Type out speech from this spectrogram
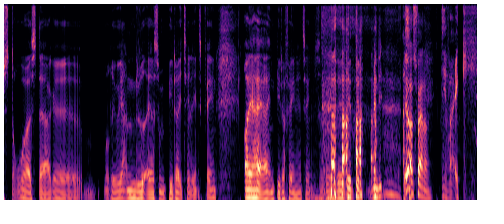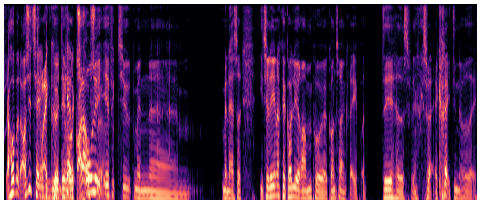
store og stærke øh, rivejern nyder jeg som bitter italiensk fan. Og jeg er en bitter fan af Italien, så det, det, det, det, men det, det er altså, også fair nok. Det var ikke Jeg håber da også, det Italien var gik ikke videre. det, det, det kan var godt afsløre. effektivt, men, øh, men altså, italiener kan godt lide at ramme på øh, kontraangreb, og det havde Sverige ikke rigtig noget af.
